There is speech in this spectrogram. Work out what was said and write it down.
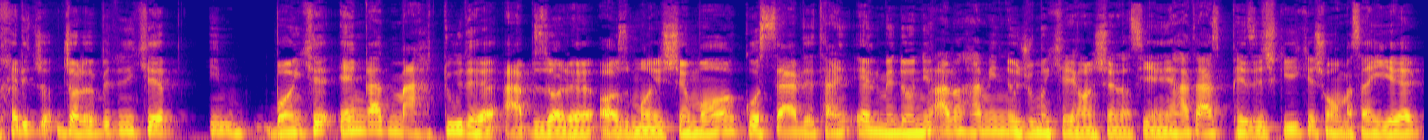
خیلی جالب بدونی که این با اینکه اینقدر محدود ابزار آزمایش ما گسترده ترین علم دنیا الان همین نجوم کیهان شناسی یعنی حتی از پزشکی که شما مثلا یه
